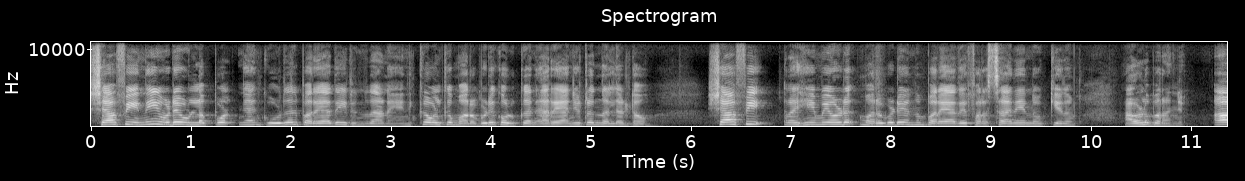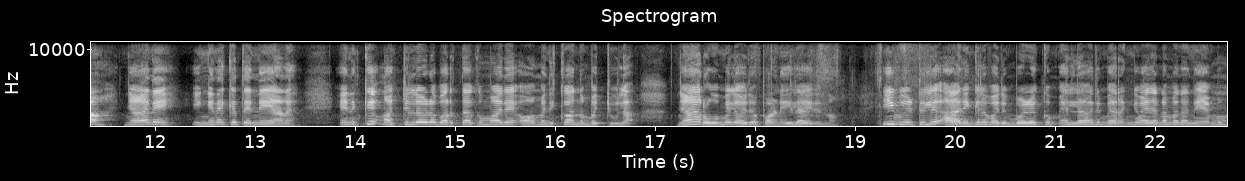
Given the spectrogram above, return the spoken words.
ഷാഫി നീ ഇവിടെ ഉള്ളപ്പോൾ ഞാൻ കൂടുതൽ പറയാതെ ഇരുന്നതാണ്. എനിക്ക് അവൾക്ക് മറുപടി കൊടുക്കാൻ അറിയാഞ്ഞിട്ടൊന്നല്ല കേട്ടോ ഷാഫി റഹീമയോട് മറുപടി ഒന്നും പറയാതെ ഫർസാനെ നോക്കിയതും അവൾ പറഞ്ഞു ആ ഞാനേ ഇങ്ങനെയൊക്കെ തന്നെയാണ്. എനിക്ക് മറ്റുള്ളവരുടെ ഭർത്താക്കന്മാരെ ഓമനിക്കാനൊന്നും പറ്റൂല. ഞാൻ റൂമിൽ ഓരോ പണിയിലായിരുന്നു. ഈ വീട്ടിൽ ആരെങ്കിലും വരുമ്പോഴേക്കും എല്ലാവരും ഇറങ്ങി വരണമെന്ന നിയമം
